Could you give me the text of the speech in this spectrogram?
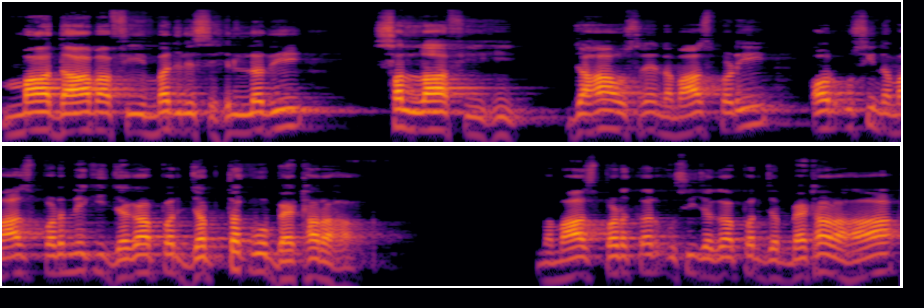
ما دام فی مجلس ہلدی صلاح فی ہی جہاں اس نے نماز پڑھی اور اسی نماز پڑھنے کی جگہ پر جب تک وہ بیٹھا رہا۔ نماز پڑھ کر اسی جگہ پر جب بیٹھا رہا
